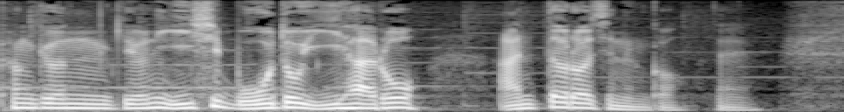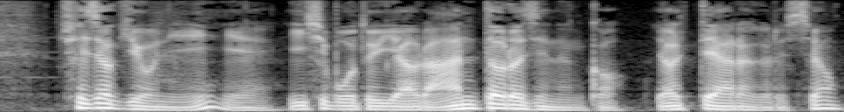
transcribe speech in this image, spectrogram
평균 기온이 25도 이하로 안 떨어지는 거. 네. 최저 기온이 예, 25도 이하로 안 떨어지는 거. 열대야라 그러죠.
